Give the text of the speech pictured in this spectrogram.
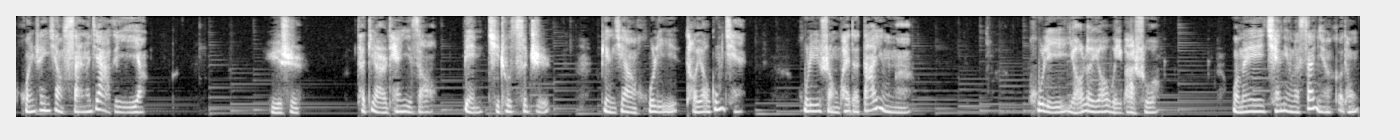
浑身像散了架子一样。于是，他第二天一早便提出辞职，并向狐狸讨要工钱。狐狸爽快的答应了。狐狸摇了摇尾巴说：“我们签订了三年合同，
